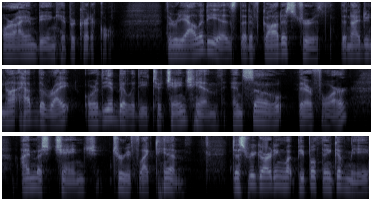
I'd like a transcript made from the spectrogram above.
or I am being hypocritical. The reality is that if God is truth, then I do not have the right or the ability to change Him, and so, therefore, I must change to reflect Him. Disregarding what people think of me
